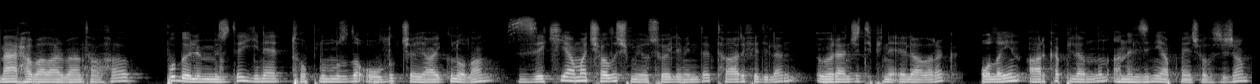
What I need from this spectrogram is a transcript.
Merhabalar ben Talha. Bu bölümümüzde yine toplumumuzda oldukça yaygın olan zeki ama çalışmıyor söyleminde tarif edilen öğrenci tipini ele alarak olayın arka planının analizini yapmaya çalışacağım.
